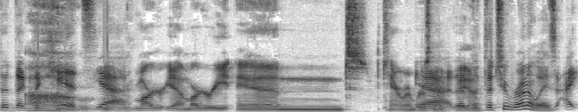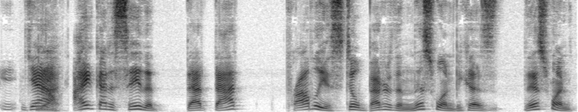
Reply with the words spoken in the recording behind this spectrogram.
The, the, the kids, yeah. Margaret, yeah, Marguerite and can't remember Yeah, his the, name. the, the two runaways. I yeah, Yeah. I got to say that that that probably is still better than this one because this one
